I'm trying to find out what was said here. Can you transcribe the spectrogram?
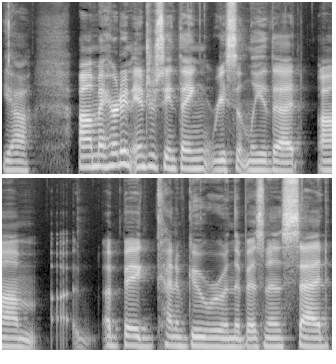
Yeah. Um, I heard an interesting thing recently that um, a big kind of guru in the business said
